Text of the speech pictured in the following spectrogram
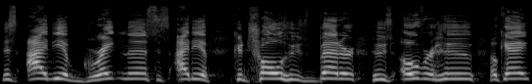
this idea of greatness, this idea of control, who's better, who's over who, okay?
